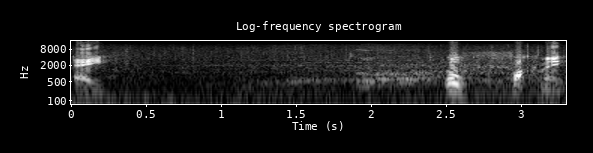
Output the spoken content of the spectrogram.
Hey. Oh, fuck me.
